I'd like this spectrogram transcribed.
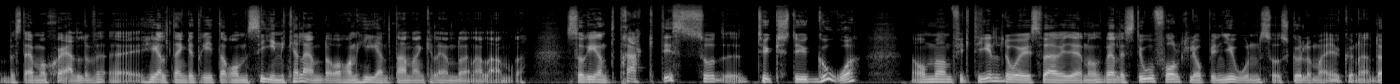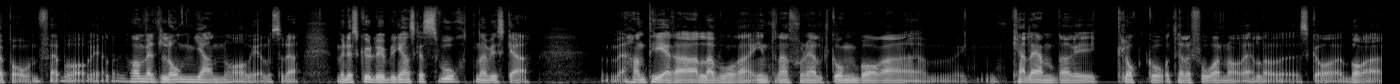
bestämmer själv, eh, helt enkelt ritar om sin kalender och har en helt annan kalender än alla andra. Så rent praktiskt så eh, tycks det ju gå. Om man fick till då i Sverige en väldigt stor folklig opinion så skulle man ju kunna döpa om februari eller ha en väldigt lång januari eller sådär. Men det skulle ju bli ganska svårt när vi ska hantera alla våra internationellt gångbara mm, kalendrar i klockor och telefoner eller ska bara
